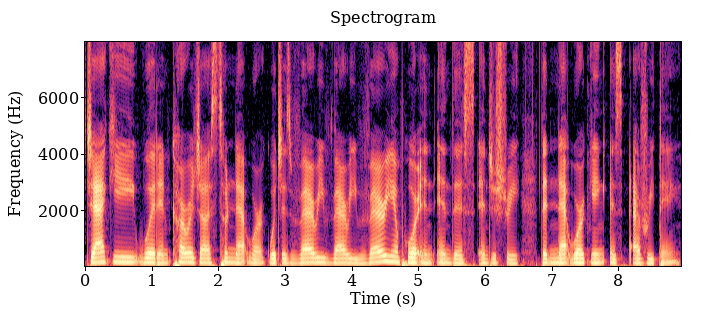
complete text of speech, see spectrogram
Jackie would encourage us to network, which is very, very, very important in this industry. That networking is everything.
